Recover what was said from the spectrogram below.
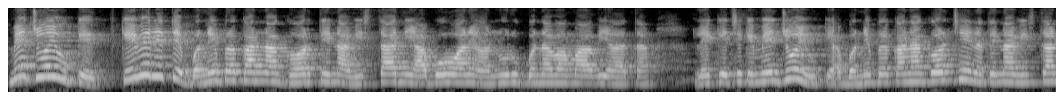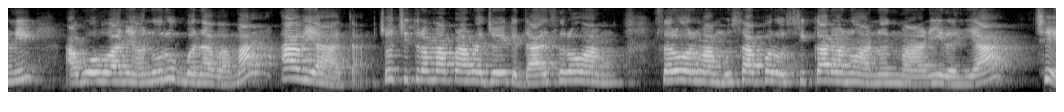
મેં જોયું કે કેવી રીતે બંને પ્રકારના ઘર તેના વિસ્તારની આબોહવાને અનુરૂપ બનાવવામાં આવ્યા હતા. એટલે કે છે કે મેં જોયું કે આ બંને પ્રકારના ઘર છે ને તેના વિસ્તારની આબોહવાને અનુરૂપ બનાવવામાં આવ્યા હતા. જો ચિત્રમાં પણ આપણે જોઈએ કે દાલ સરોવર, સરોવરમાં મુસાફરો શિકારાનો આનંદ માણી રહ્યા છે.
